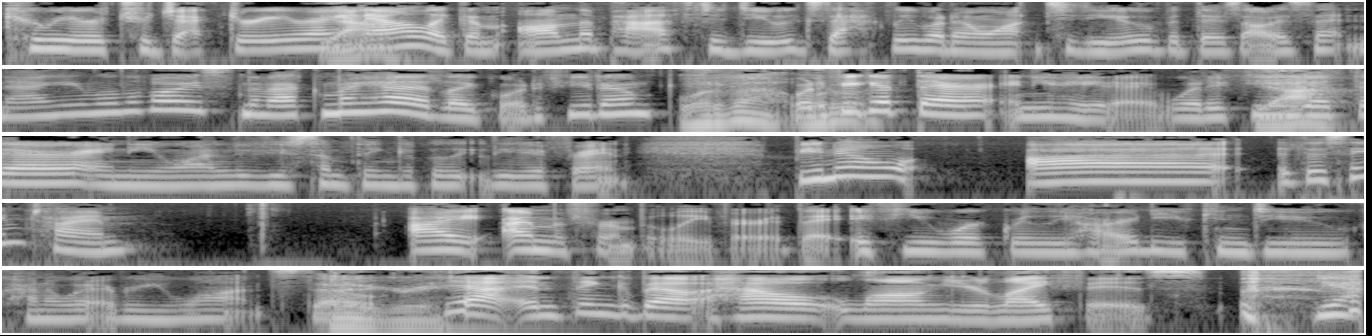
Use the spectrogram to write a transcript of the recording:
career trajectory right Yeah. now. Like I'm on the path to do exactly what I want to do, but there's always that nagging little voice in the back of my head. Like, what if you don't? What about- What, what if you get there and you hate it? What if you Yeah. get there and you want to do something completely different? But you know, uh, at the same time, I I'm a firm believer that if you work really hard, you can do kind of whatever you want. So I agree. Yeah, and think about how long your life is. yeah.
